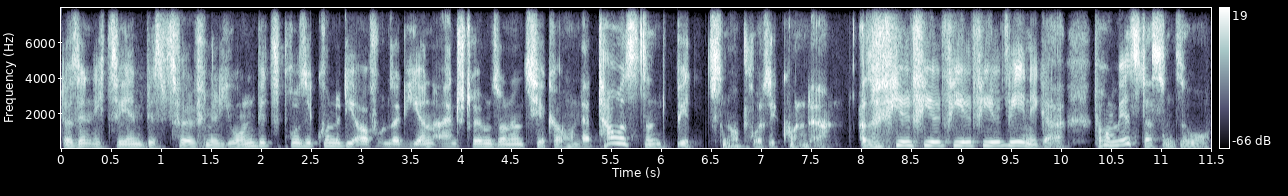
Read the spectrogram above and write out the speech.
da sind nicht 10 bis 12 Millionen Bits pro Sekunde, die auf unser Gehirn einströmen, sondern circa 100.000 Bits nur pro Sekunde. Also viel, viel, viel, viel weniger. Warum ist das denn so?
